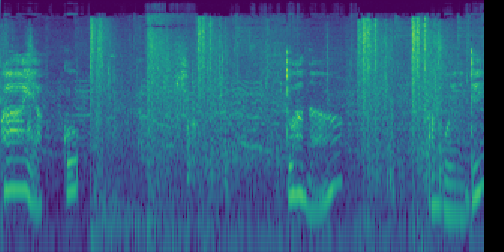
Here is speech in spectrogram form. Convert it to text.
하얗 또 하나. 안 보이는데?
